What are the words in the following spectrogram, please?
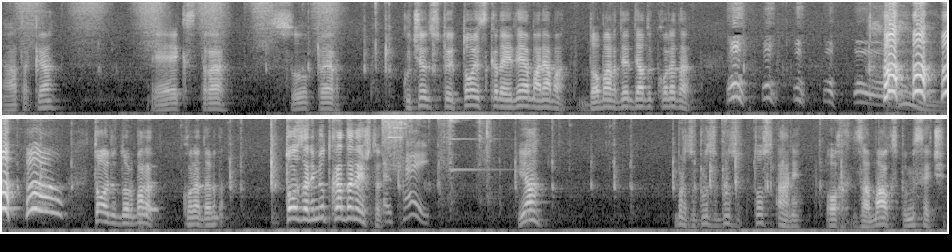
А така. Екстра. Супер. Кученцето и той иска да иде, ама няма. Добър ден, дядо Коледа. Той е нормален. Коледа ми. Той за не ми открада нещо. Okay. Я. Бързо, бързо, бързо. Тос... А, не. Ох, за малко спомислях, че.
